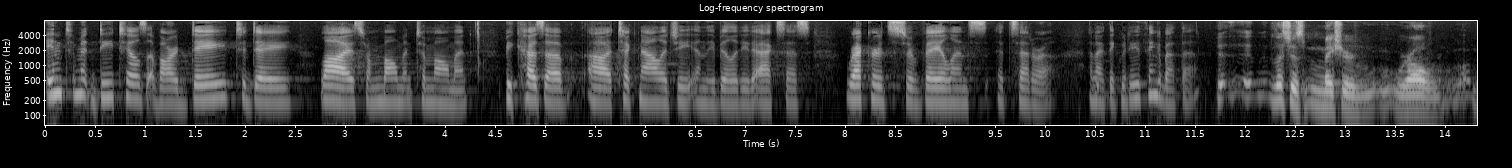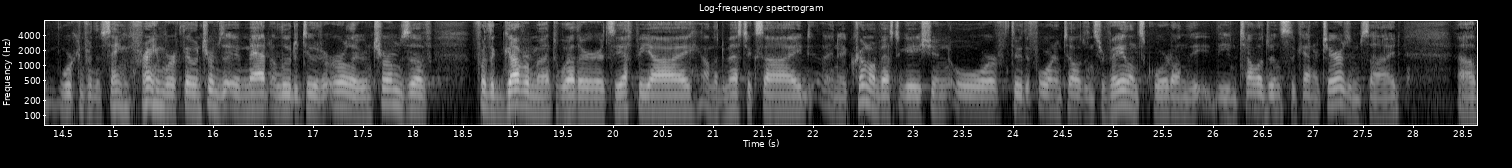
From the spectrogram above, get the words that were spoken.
intimate details of our day-to-day lives from moment to moment because of uh, technology and the ability to access records, surveillance, et cetera. And I think we need to think about that. Let's just make sure we're all working from the same framework, though, in terms of, Matt alluded to it earlier, in terms of for the government, whether it's the FBI on the domestic side in a criminal investigation or through the Foreign Intelligence Surveillance Court on the, the intelligence, the counterterrorism side, Uh,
